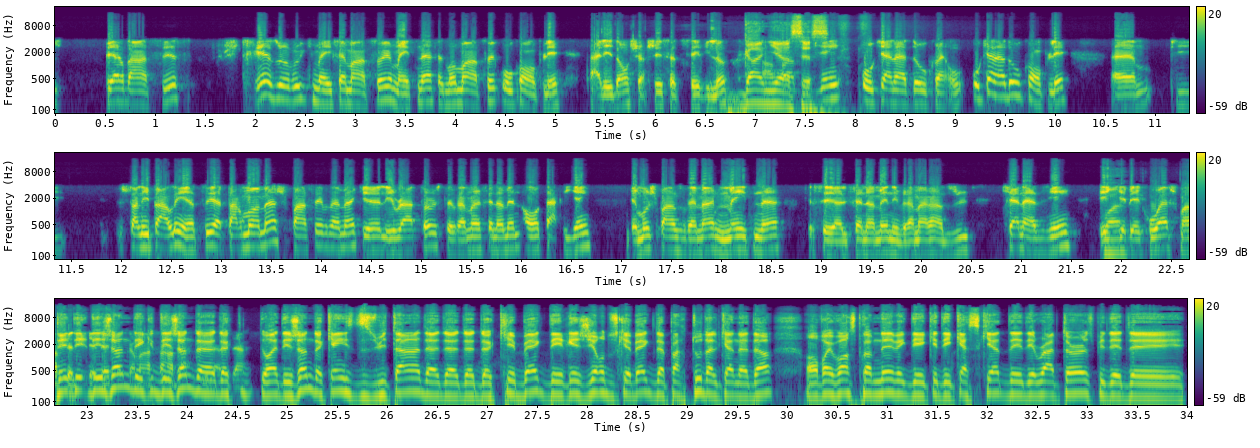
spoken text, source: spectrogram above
perdre en 6. Je suis très heureux qu'ils m'aient fait mentir. Maintenant, faites-moi mentir au complet. Allez donc chercher cette série-là. Gagner en 6. Au Canada au, au, Canada au complet. Euh, puis je t'en ai parlé, hein, par moment, je pensais vraiment que les Raptors, c'était vraiment un phénomène ontarien. Mais moi, je pense vraiment maintenant que c'est le phénomène est vraiment rendu canadien et québécois. Je pense des, que des, jeunes, des, des jeunes de, de ouais, des jeunes de 15-18 ans de, de, de, Québec, des régions du Québec, de partout dans le Canada. On va y voir se promener avec des, des casquettes des, des Raptors puis des, des...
